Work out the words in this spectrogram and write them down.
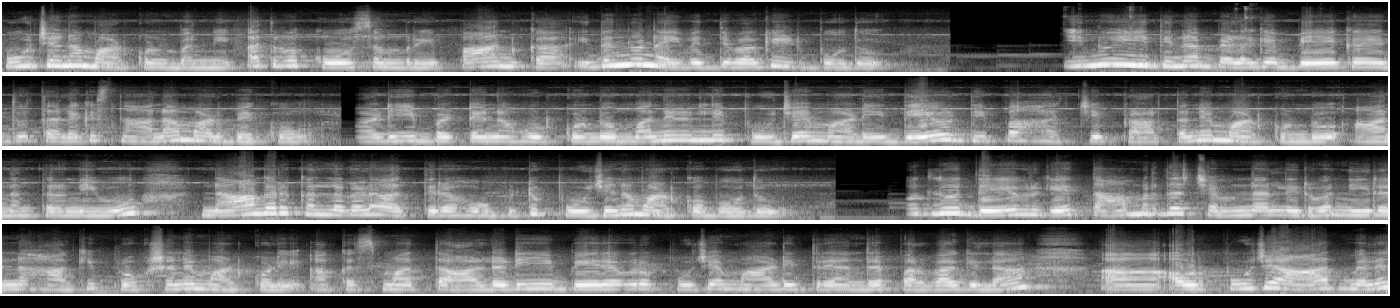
ಪೂಜೆನ ಮಾಡ್ಕೊಂಡು ಬನ್ನಿ ಅಥವಾ ಕೋಸಂಬರಿ, ಪಾನಕ ಇದನ್ನು ನೈವೇದ್ಯವಾಗಿ ಇಡ್ಬೋದು. ಇನ್ನು ಈ ದಿನ ಬೆಳಗ್ಗೆ ಬೇಗ ಎದ್ದು ತಲೆಗೆ ಸ್ನಾನ ಮಾಡಬೇಕು. ಮಡಿ ಬಟ್ಟೆನ ಹುಡ್ಕೊಂಡು ಮನೆಯಲ್ಲಿ ಪೂಜೆ ಮಾಡಿ ದೇವ್ರ ದೀಪ ಹಚ್ಚಿ ಪ್ರಾರ್ಥನೆ ಮಾಡಿಕೊಂಡು, ಆನಂತರ ನೀವು ನಾಗರ ಹತ್ತಿರ ಹೋಗ್ಬಿಟ್ಟು ಪೂಜೆನ ಮಾಡ್ಕೋಬಹುದು ಮೊದಲು ದೇವ್ರಿಗೆ ತಾಮ್ರದ ಚೆಮ್ನಲ್ಲಿರುವ ನೀರನ್ನು ಹಾಕಿ ಪ್ರೋಕ್ಷಣೆ ಮಾಡ್ಕೊಳ್ಳಿ. ಅಕಸ್ಮಾತ್ ಆಲ್ರೆಡಿ ಬೇರೆಯವರು ಪೂಜೆ ಮಾಡಿದರೆ ಅಂದರೆ ಪರವಾಗಿಲ್ಲ. ಅವ್ರ ಪೂಜೆ ಆದಮೇಲೆ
